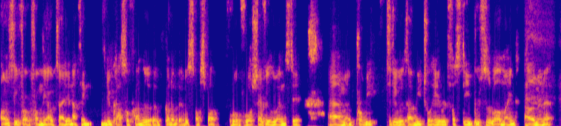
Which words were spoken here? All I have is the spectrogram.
honestly, from, from the outside in, I think Newcastle fans have got a bit of a soft spot for, for Sheffield Wednesday. Um, probably to do with that mutual hatred for Steve Bruce as well, mind, at the minute.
